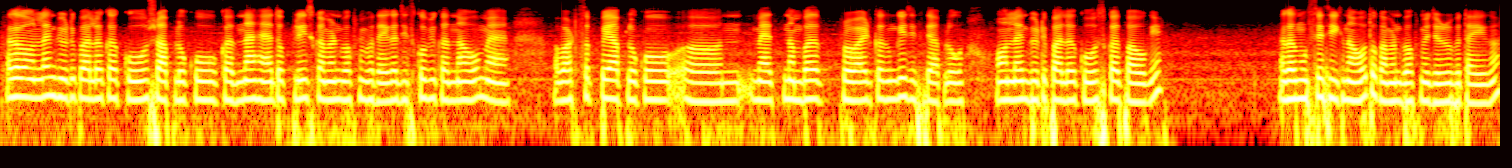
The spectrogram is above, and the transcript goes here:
अगर ऑनलाइन ब्यूटी पार्लर का कोर्स आप लोग को करना है तो प्लीज़ कमेंट बॉक्स में बताइएगा। जिसको भी करना हो, मैं व्हाट्सअप पे आप लोग को मैं नंबर प्रोवाइड करूँगी, जिससे आप लोग ऑनलाइन ब्यूटी पार्लर कोर्स कर पाओगे। अगर मुझसे सीखना हो तो कमेंट बॉक्स में ज़रूर बताइएगा।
